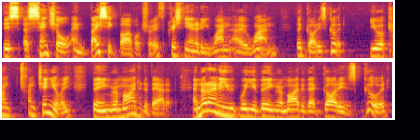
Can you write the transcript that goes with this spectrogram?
this essential and basic Bible truth, Christianity 101, that God is good. You are con- continually being reminded about it. And not only were you being reminded that God is good,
